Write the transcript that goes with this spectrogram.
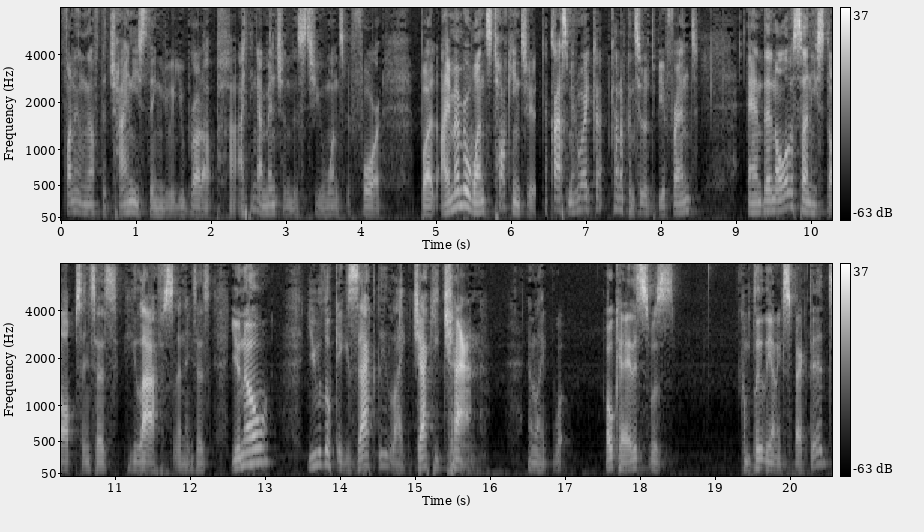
funnily enough, the Chinese thing you, you brought up. I think I mentioned this to you once before. But I remember once talking to a classmate who I kind of considered to be a friend, and then all of a sudden he stops and he says, he laughs and he says, You know, you look exactly like Jackie Chan. I'm like, What? Okay, this was completely unexpected.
